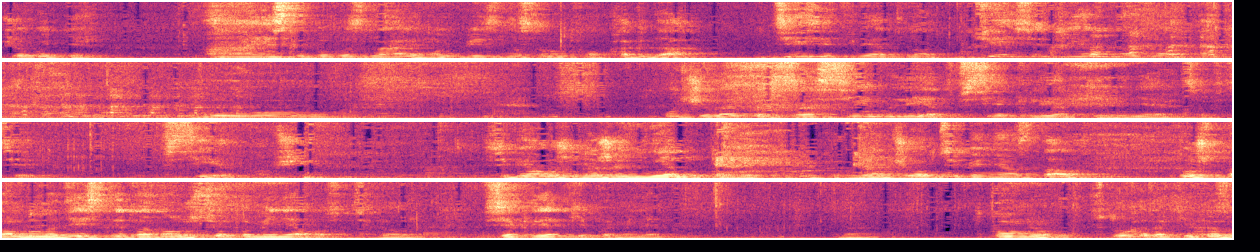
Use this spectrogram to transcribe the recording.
Что быть несчастным? А, если бы вы знали, мой бизнес рухнул. Когда? 10 лет назад. 10 лет назад. Во. У человека за 7 лет все клетки меняются в теле. Все вообще. Тебя уже даже нету того. Ничего в тебе не осталось. То, что там было 10 лет назад, уже все поменялось у тебя уже. Все клетки поменялись. Да? Помню, столько таких раз.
